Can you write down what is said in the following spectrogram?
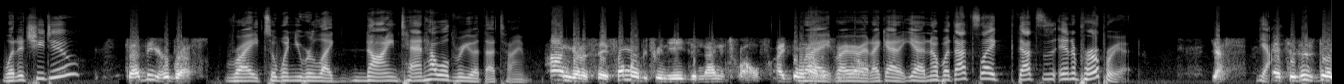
What did she do? Fed me her breast. Right. So when you were like nine, ten, how old were you at that time? I'm going to say somewhere between the age of nine and twelve. I don't Right, right, right. I get it. Yeah, no, but that's like that's inappropriate. Yes. Yeah. And to this day,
